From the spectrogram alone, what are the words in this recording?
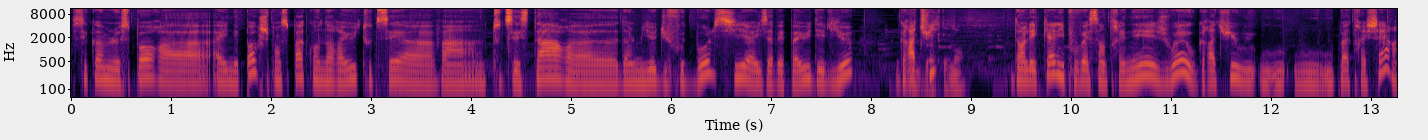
C'est comme le sport à, à, une époque. Je pense pas qu'on aurait eu toutes ces, enfin, toutes ces stars dans le milieu du football si ils n'avaient pas eu des lieux gratuits. Exactement dans lesquels ils pouvaient s'entraîner, jouer, ou gratuit ou, pas très cher.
